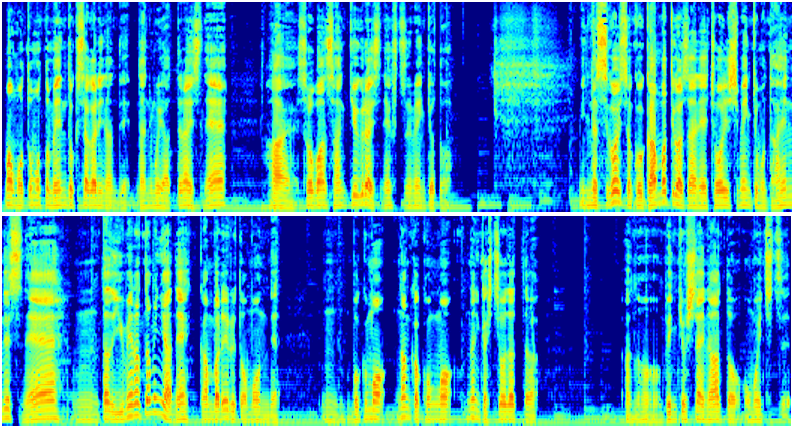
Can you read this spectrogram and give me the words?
まあもともとめんどくさがりなんで何もやってないですね。はい。そろばん3級ぐらいですね普通免許と。みんなすごいですよ。これ頑張ってくださいね。調理師免許も大変ですね。うん。ただ夢のためにはね頑張れると思うんで。うん。僕もなんか今後何か必要だったらあの勉強したいなと思いつつ、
